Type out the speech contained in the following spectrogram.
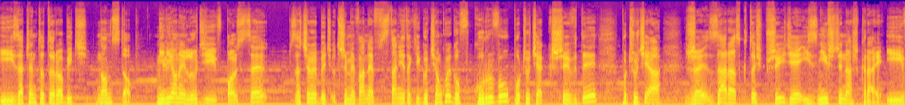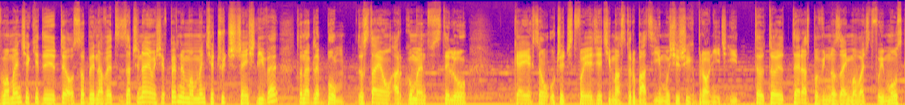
I zaczęto to robić non-stop. Miliony ludzi w Polsce zaczęły być utrzymywane w stanie takiego ciągłego wkurwu, poczucia krzywdy, poczucia, że zaraz ktoś przyjdzie i zniszczy nasz kraj. I w momencie, kiedy te osoby nawet zaczynają się w pewnym momencie czuć szczęśliwe, to nagle bum, dostają argument w stylu geje chcą uczyć twoje dzieci masturbacji i musisz ich bronić. I to, to teraz powinno zajmować twój mózg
